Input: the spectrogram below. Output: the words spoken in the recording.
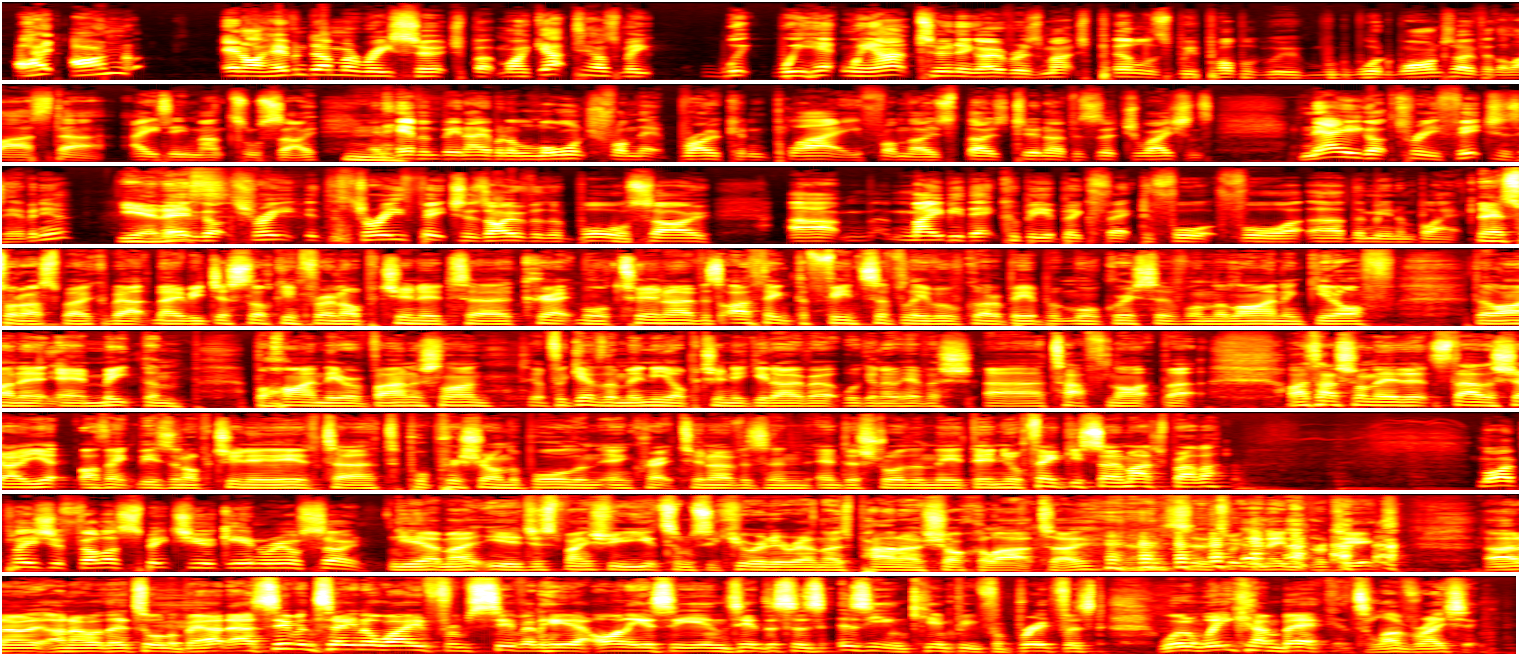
I, I'm, and I haven't done my research, but my gut tells me we we, ha- we aren't turning over as much pill as we probably would want over the last uh, 18 months or so, and haven't been able to launch from that broken play from those those turnover situations. Now you've got three fetchers, haven't you? Yeah, you've got three the three fetchers over the ball. So. Uh, maybe that could be a big factor for for uh, the men in black. That's what I spoke about. Maybe just looking for an opportunity to create more turnovers. I think defensively we've got to be a bit more aggressive on the line and get off the line and, and meet them behind their advantage line. If we give them any opportunity to get over it, we're going to have a sh- uh, tough night. But I touched on that at the start of the show. Yep, I think there's an opportunity there to, to put pressure on the ball and, and create turnovers and, and destroy them there. Daniel, thank you so much, brother. My pleasure, fellas. Speak to you again real soon. Yeah, mate. Yeah, just make sure you get some security around those Pano chocolates, eh? That's, that's what you need to protect. I know, I know what that's all about. Uh, 17 away from 7 here on SENZ. This is Izzy and Kempy for breakfast. When we come back, it's Love Racing.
